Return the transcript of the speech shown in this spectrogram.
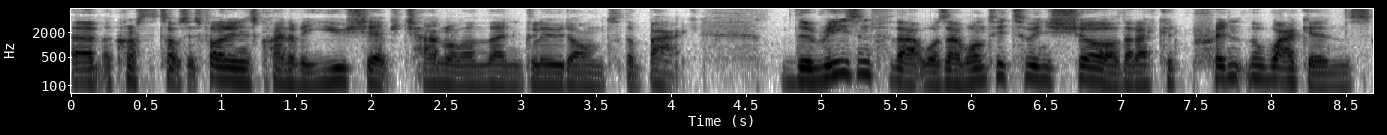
um, across the top. So it's folded into kind of a U-shaped channel and then glued onto the back. The reason for that was I wanted to ensure that I could print the wagons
